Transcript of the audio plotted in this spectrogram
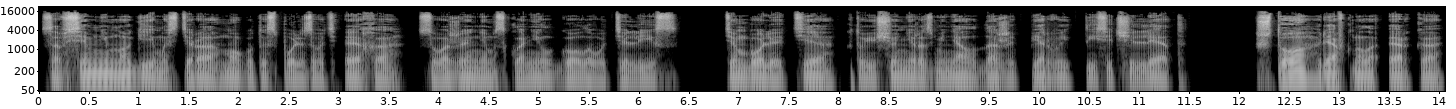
Совсем немногие мастера могут использовать эхо, с уважением склонил голову Телис. Тем более те, кто еще не разменял даже первые тысячи лет. «Что?» — рявкнула Эрка,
